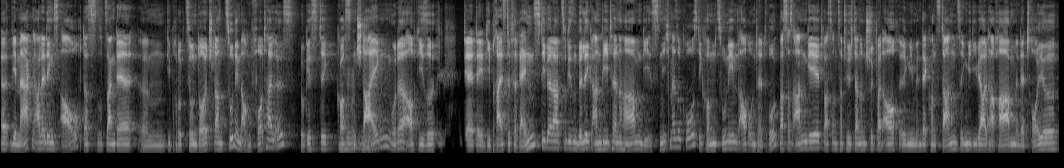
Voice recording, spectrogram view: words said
Äh, wir merken allerdings auch, dass sozusagen der, ähm, die Produktion Deutschland zunehmend auch ein Vorteil ist. Logistikkosten mhm. steigen, oder? Auch diese der, der, die Preisdifferenz, die wir da zu diesen Billiganbietern haben, die ist nicht mehr so groß. Die kommen zunehmend auch unter Druck, was das angeht, was uns natürlich dann ein Stück weit auch irgendwie in der Konstanz, irgendwie, die wir halt auch haben, in der Treue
